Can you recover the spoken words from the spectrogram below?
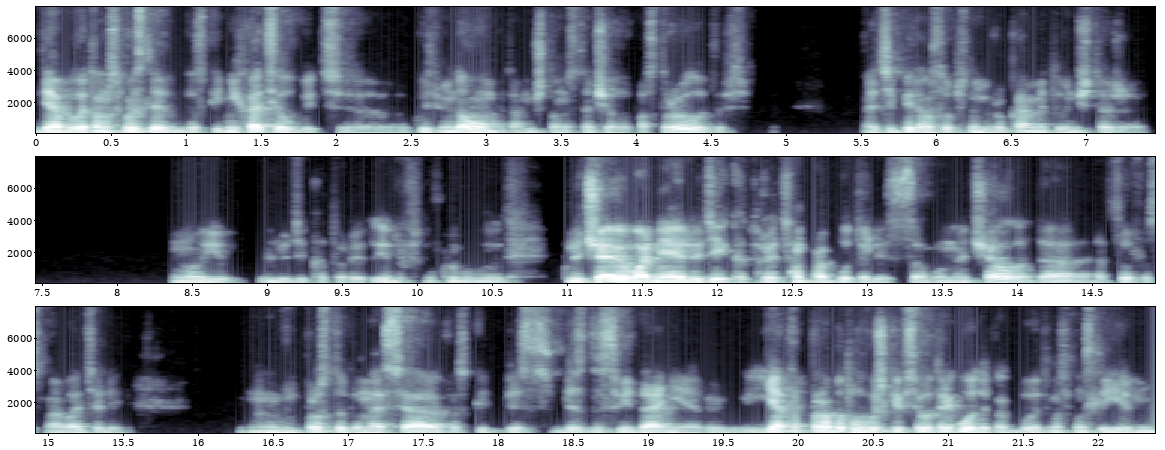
Я бы в этом смысле, так сказать, не хотел быть э, Кузьминовым, потому что он сначала построил это все, а теперь он собственными руками это уничтожает. Ну и люди, которые, и, включая, увольняя людей, которые там работали с самого начала, да, отцов-основателей, просто вынося, так сказать, без, без до свидания. Я-то проработал в вышке всего три года, как бы в этом смысле я,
